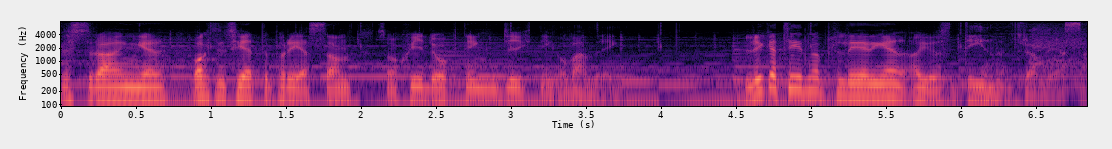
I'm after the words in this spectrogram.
restauranger och aktiviteter på resan som skidåkning, dykning och vandring. Lycka till med planeringen av just din drömresa!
